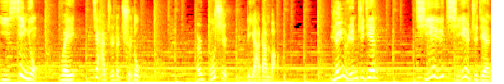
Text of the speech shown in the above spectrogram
以信用为价值的尺度，而不是抵押担保。人与人之间，企业与企业之间，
